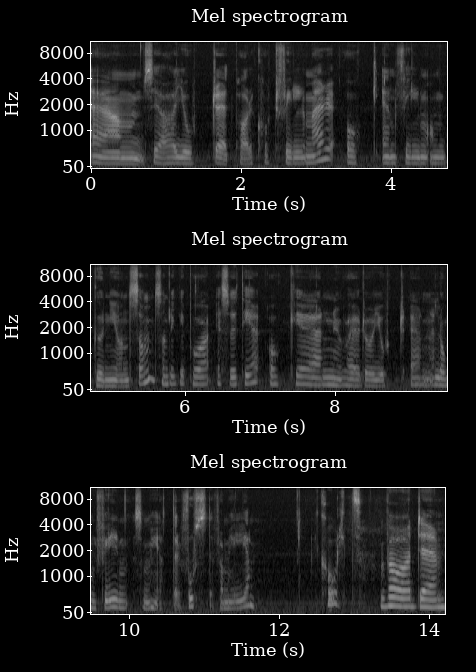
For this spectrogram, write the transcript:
Um, så jag har gjort ett par kortfilmer och en film om Gun Jönsson som ligger på SVT. Och uh, nu har jag då gjort en långfilm som heter Fosterfamiljen. Coolt. Vad... Uh,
